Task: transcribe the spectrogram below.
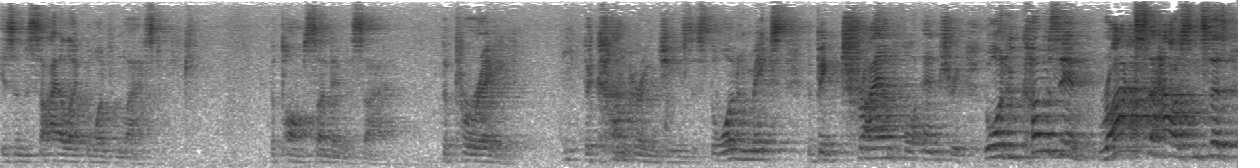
is a Messiah like the one from last week. The Palm Sunday Messiah, the parade, the conquering Jesus, the one who makes the big triumphal entry, the one who comes in, rocks the house, and says,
